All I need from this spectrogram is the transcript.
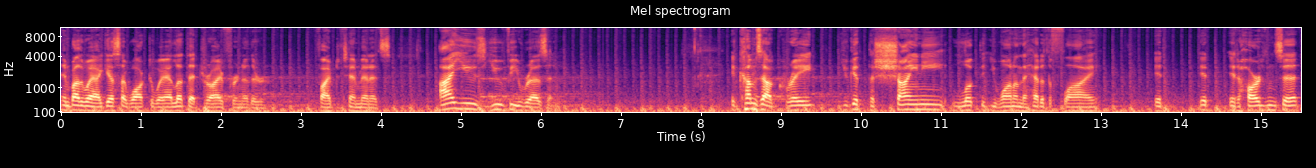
and by the way, I guess I walked away. I let that dry for another five to 10 minutes. I use UV resin. It comes out great. you get the shiny look that you want on the head of the fly. It it it hardens it.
